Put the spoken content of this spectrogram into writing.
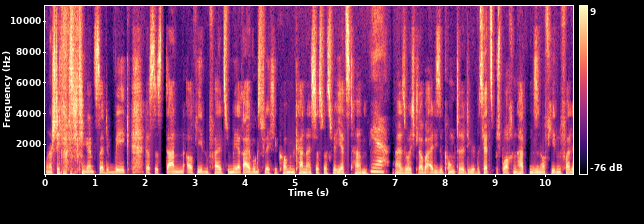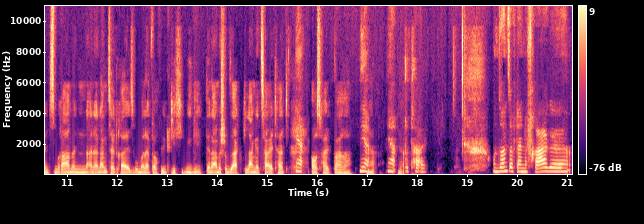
und dann steht man sich die ganze Zeit im Weg, dass es dann auf jeden Fall zu mehr Reibungsfläche kommen kann, als das, was wir jetzt haben. Ja, Also ich glaube, all diese Punkte, die wir bis jetzt besprochen hatten, sind auf jeden Fall in diesem Rahmen einer Langzeitreise, wo man einfach wirklich, wie der Name schon sagt, lange Zeit hat, Ja. aushaltbarer. Ja. ja, Ja. total. Und sonst auf deine Frage,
